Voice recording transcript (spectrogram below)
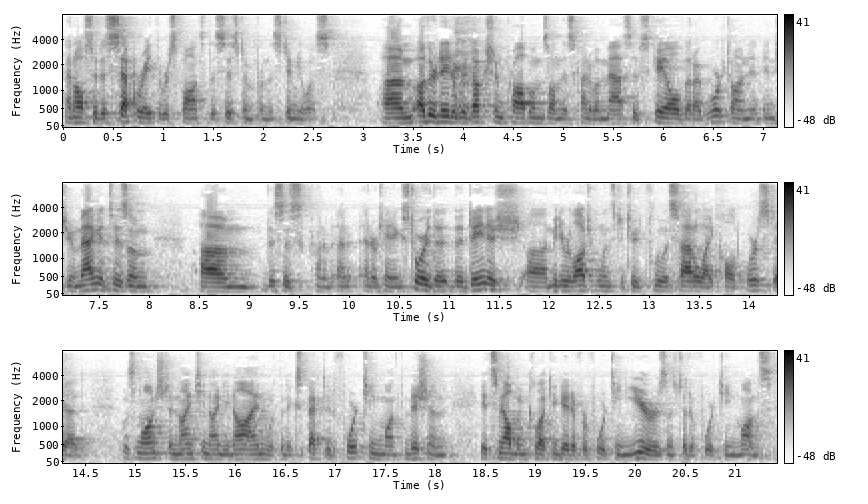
and also to separate the response of the system from the stimulus. Um, other data reduction problems on this kind of a massive scale that I've worked on in, in geomagnetism. Um, this is kind of an entertaining story. The, the Danish uh, Meteorological Institute flew a satellite called Orsted. It was launched in 1999 with an expected 14 month mission. It's now been collecting data for 14 years instead of 14 months.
